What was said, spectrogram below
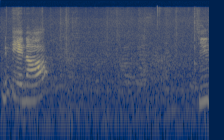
你点哦。今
